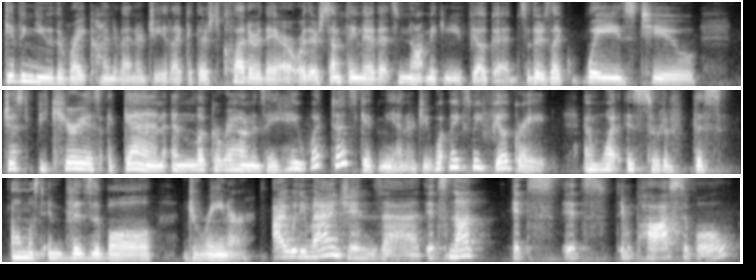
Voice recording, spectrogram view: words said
giving you the right kind of energy. Like if there's clutter there or there's something there that's not making you feel good. So there's like ways to just be curious again and look around and say hey what does give me energy? What makes me feel great? And what is sort of this almost invisible drainer I would imagine that it's not it's it's impossible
